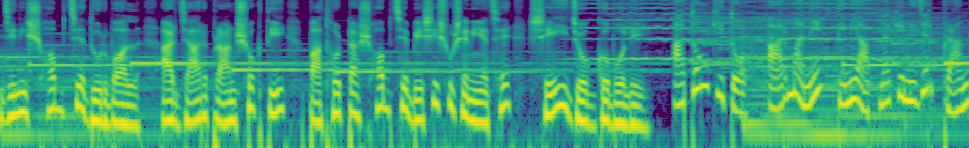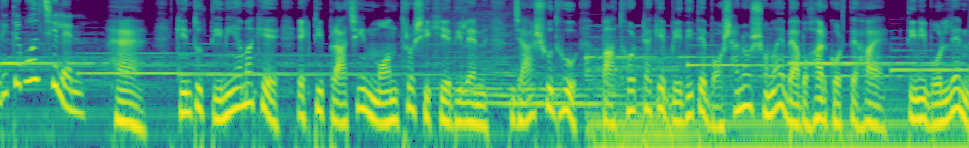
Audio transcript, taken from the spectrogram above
যিনি সবচেয়ে দুর্বল আর যার প্রাণশক্তি পাথরটা সবচেয়ে বেশি শুষে নিয়েছে, সেই যোগ্য বলি। আতঙ্কিত আর মানে তিনি আপনাকে নিজের প্রাণ দিতে বলছিলেন? হ্যাঁ কিন্তু তিনি আমাকে একটি প্রাচীন মন্ত্র শিখিয়ে দিলেন যা শুধু পাথরটাকে বেদিতে বসানোর সময় ব্যবহার করতে হয়। তিনি বললেন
